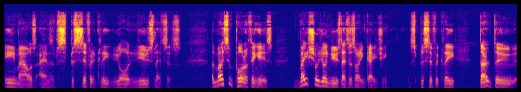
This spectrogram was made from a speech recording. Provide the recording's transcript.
emails and specifically your newsletters. The most important thing is make sure your newsletters are engaging. Specifically, don't do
